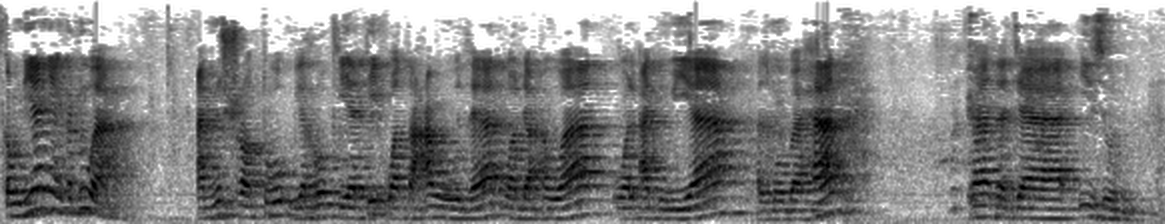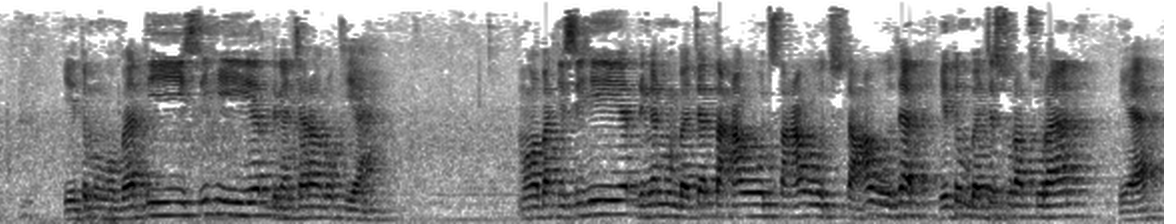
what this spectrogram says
Kemudian yang kedua an-nusratu birruqyati wa ta'awudzat wa da'awat wal adwiyah al-mubahat. Hadza jaizun. Yaitu mengobati sihir dengan cara ruqyah mengobati sihir dengan membaca ta'awudz ta'awudz ta'awudzat yaitu membaca surat-surat ya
